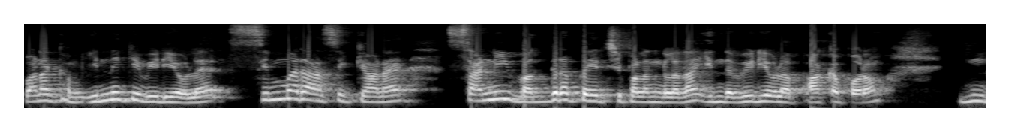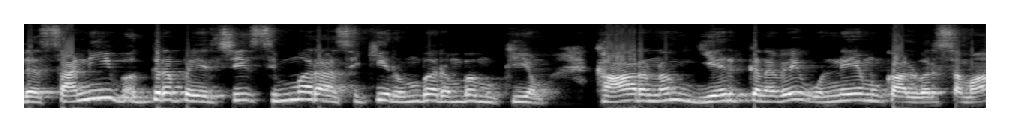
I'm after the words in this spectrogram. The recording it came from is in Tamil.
வணக்கம். இன்னைக்கு வீடியோவில் சிம்ம ராசிக்கான சனி வக்ர பயிற்சி பலன்களை தான் இந்த வீடியோவில் பார்க்க போகிறோம் இந்த சனி வக்ர பயிற்சி சிம்ம ராசிக்கு ரொம்ப ரொம்ப முக்கியம். காரணம் ஏற்கனவே ஒன்னே முக்கால் வருஷமா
